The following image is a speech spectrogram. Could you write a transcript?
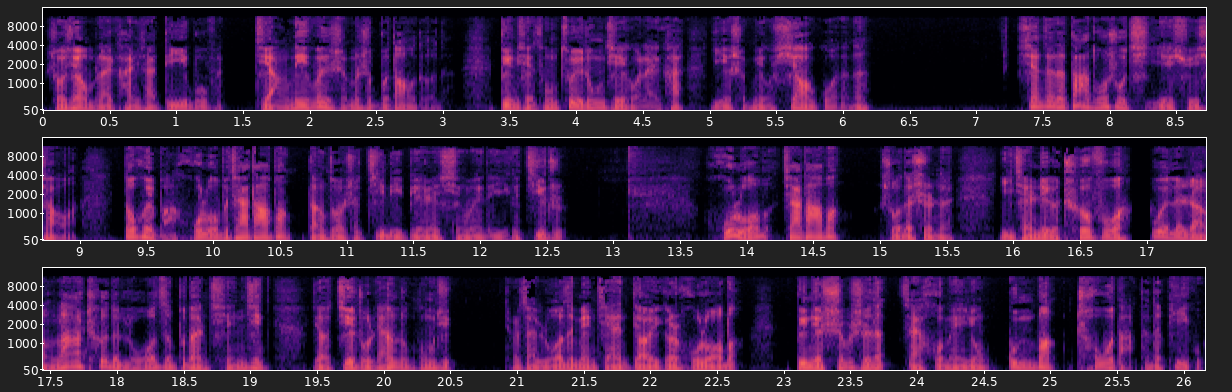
首先，我们来看一下第一部分：奖励为什么是不道德的，并且从最终结果来看也是没有效果的呢？现在的大多数企业、学校啊，都会把胡萝卜加大棒当做是激励别人行为的一个机制。胡萝卜加大棒。说的是呢，以前这个车夫啊，为了让拉车的骡子不断前进，要借助两种工具，就是在骡子面前吊一根胡萝卜，并且时不时的在后面用棍棒抽打他的屁股。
